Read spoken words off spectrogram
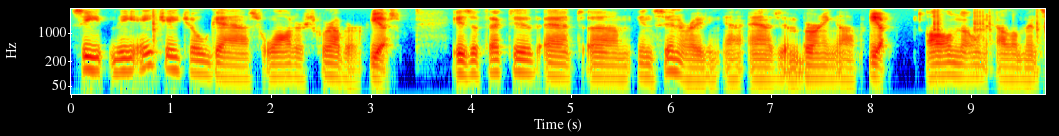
See, the HHO gas water scrubber, yes, is effective at um, incinerating, as in burning up, yep, all known elements.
